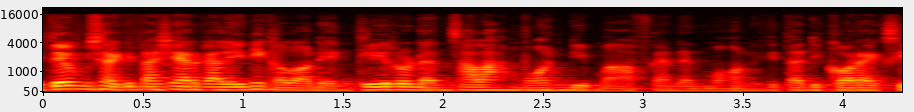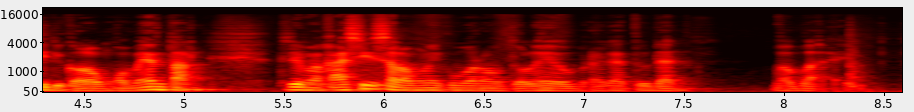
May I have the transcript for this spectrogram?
Itu yang bisa kita share kali ini. Kalau ada yang keliru dan salah, mohon dimaafkan dan mohon kita dikoreksi di kolom komentar. Terima kasih. Assalamualaikum warahmatullahi wabarakatuh dan bye-bye.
